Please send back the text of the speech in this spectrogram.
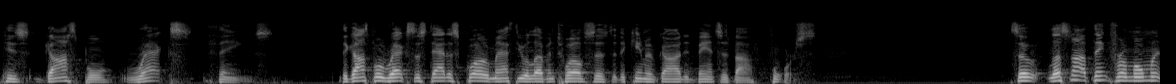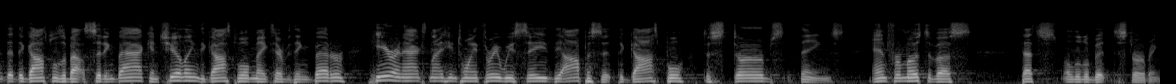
His gospel wrecks things. The gospel wrecks the status quo. Matthew 11, 12 says that the kingdom of God advances by force. So let's not think for a moment that the gospel is about sitting back and chilling. The gospel makes everything better. Here in Acts 19:23 we see the opposite. The gospel disturbs things. And for most of us that's a little bit disturbing.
